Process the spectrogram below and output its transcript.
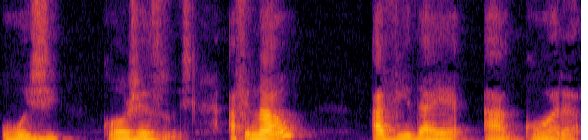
hoje com Jesus. Afinal, a vida é agora.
